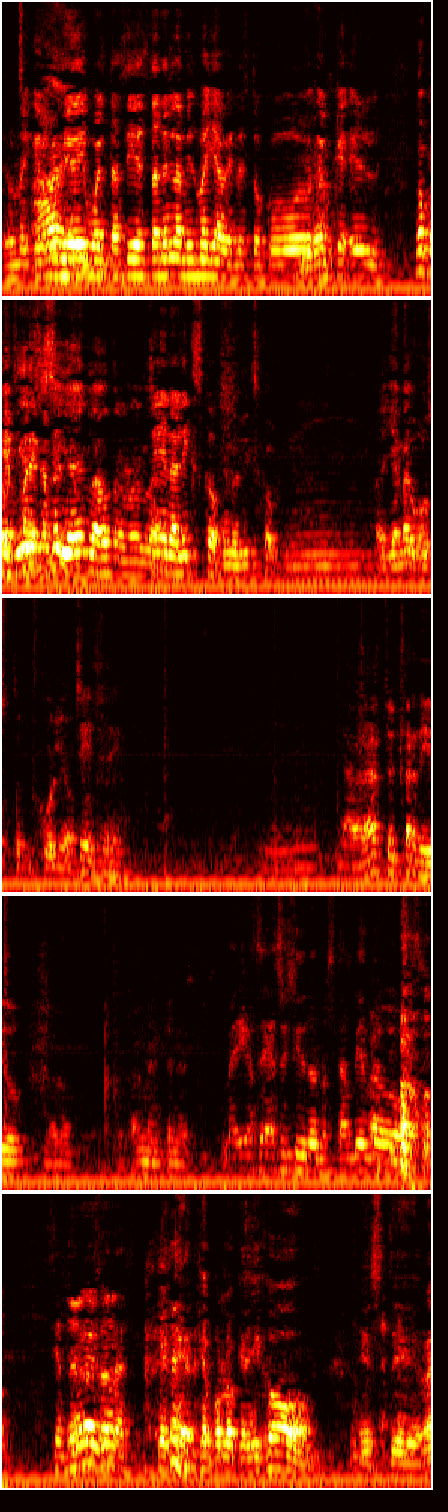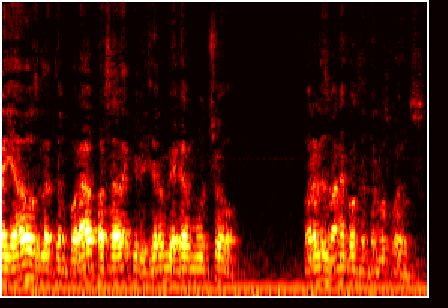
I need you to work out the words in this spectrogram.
En una, ah, ida y vuelta, sí, están en la misma llave, les tocó el, el, No, pero Tigres es allá en la otra, no en la... Sí, en la League's Cup. En la League's Cup. Mm. Allá en agosto, julio. Sí, sí, sí. La verdad estoy perdido. No, no, totalmente en eso. Me digas eso, Isidro, nos están viendo De Señores, personas. Que, que- que por lo que dijo este Rayados la temporada pasada que le hicieron viajar mucho, ahora les van a concentrar los juegos.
